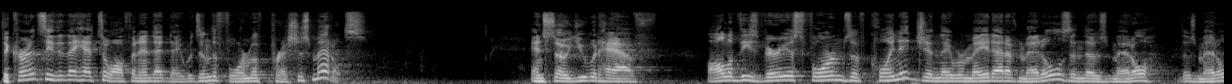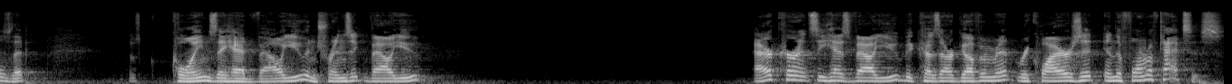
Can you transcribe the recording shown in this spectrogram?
The currency that they had so often in that day was in the form of precious metals. And so you would have all of these various forms of coinage, and they were made out of metals, and those metal, those metals that coins, they had value, intrinsic value. Our currency has value because our government requires it in the form of taxes.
